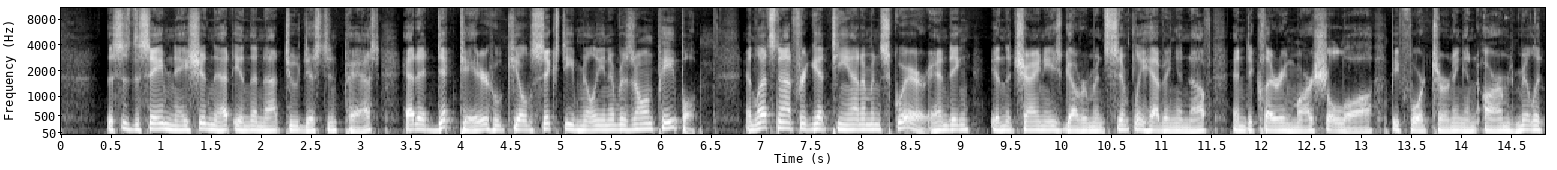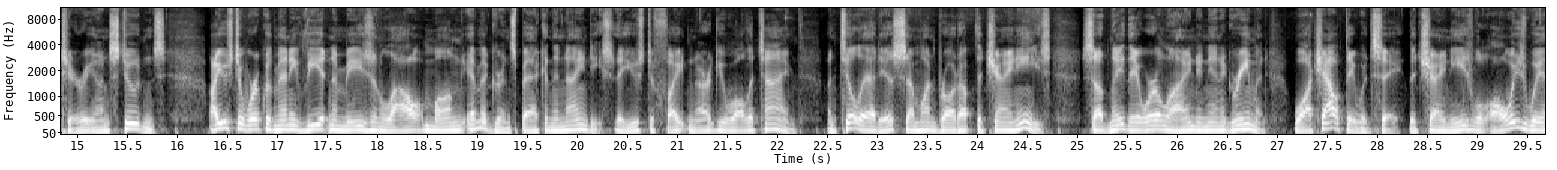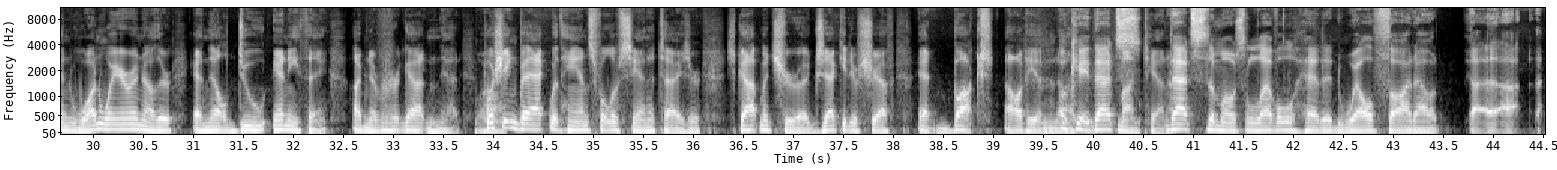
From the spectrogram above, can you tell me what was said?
This is the same nation that, in the not too distant past, had a dictator who killed 60 million of his own people. And let's not forget Tiananmen Square, ending in the Chinese government simply having enough and declaring martial law before turning an armed military on students. I used to work with many Vietnamese and Lao Hmong immigrants back in the 90s. They used to fight and argue all the time. Until that is, someone brought up the Chinese. Suddenly, they were aligned and in agreement. Watch out, they would say. The Chinese will always win one way or another, and they'll do anything. I've never forgotten that. Pushing back with hands full of sanitizer, Scott Matura, executive chef at Bucks out in uh, Okay, that's Montana. That's the most level-headed, well thought out. Uh, uh,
